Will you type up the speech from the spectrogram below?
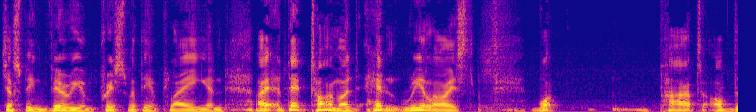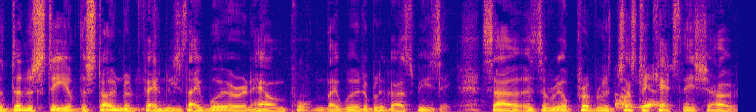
just being very impressed with their playing. And I, at that time, I hadn't realised what part of the dynasty of the Stoneman families they were and how important they were to bluegrass music. So it's a real privilege Oh, just yeah. to catch their show.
